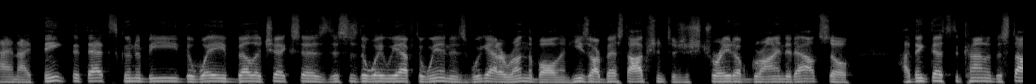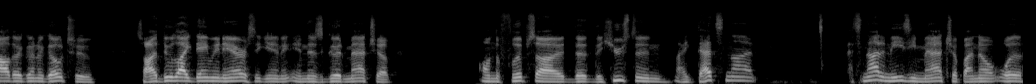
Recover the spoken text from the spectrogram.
and I think that that's going to be the way Belichick says this is the way we have to win is we got to run the ball, and he's our best option to just straight up grind it out. So I think that's the kind of the style they're going to go to. So I do like Damien Harris again in this good matchup. On the flip side, the the Houston like that's not that's not an easy matchup. I know. Well,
